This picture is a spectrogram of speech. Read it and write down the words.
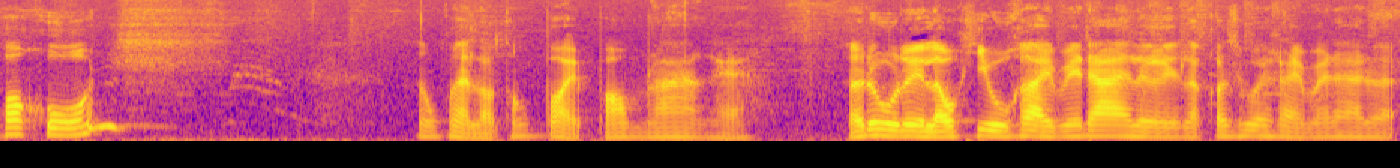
พ่อคุณ ต้องแผ่เราต้องปล่อยป้อมล่างแฮะแล้วดูเลยเราคิวใครไม่ได้เลย แล้วก็ช่วยใครไม่ได้ด้วย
